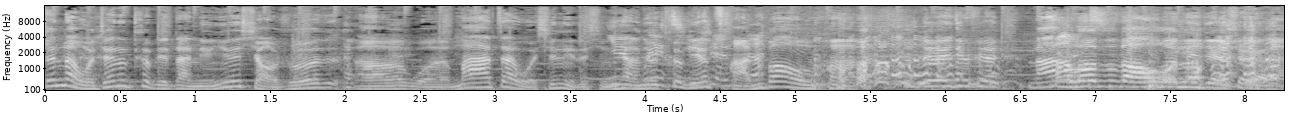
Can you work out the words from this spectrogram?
真的，我真的特别淡定，因为小时候啊，我妈在我心里的形象就特别残暴嘛，因为就是拿螺丝刀啊那件事嘛。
